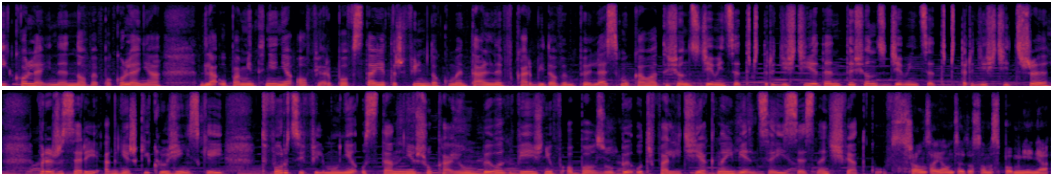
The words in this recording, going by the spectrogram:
i kolejne nowe pokolenia. Dla upamiętnienia ofiar powstaje też film dokumentalny w karbidowym pyle Smukała 1941-1943 w reżyserii Agnieszki Kluzińskiej. Twórcy filmu nieustannie szukają byłych więźniów obozu, by utrwalić jak najwięcej zeznań świadków. Wstrząsające to są wspomnienia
